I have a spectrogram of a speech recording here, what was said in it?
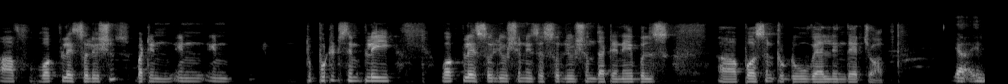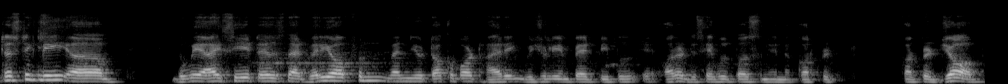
of workplace solutions but in in in to put it simply workplace solution is a solution that enables a person to do well in their job. Yeah interestingly uh, the way i see it is that very often when you talk about hiring visually impaired people eh, or a disabled person in a corporate corporate job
